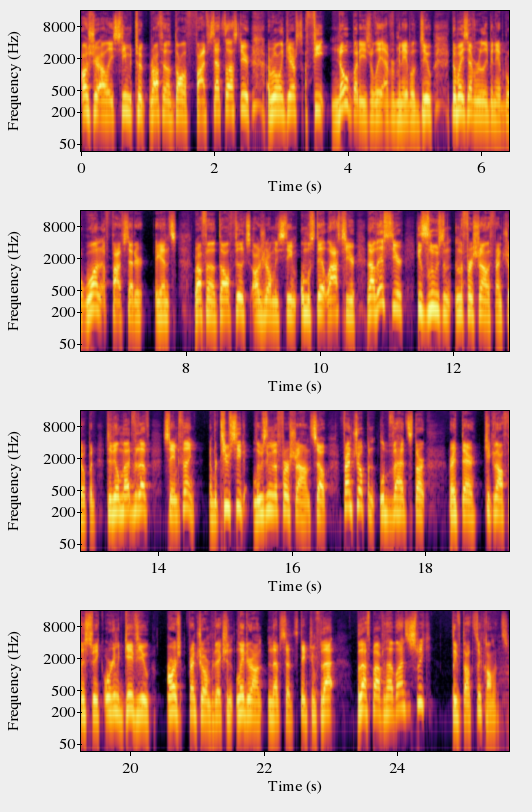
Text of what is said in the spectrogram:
Auger Aliassime took Rafael Nadal to five sets last year at Roland Garros, a feat nobody's really ever been able to do. Nobody's ever really been able to win a five setter against Rafael Nadal. Felix Auger Aliassime almost did it last year. Now this year, he's losing in the first round of the French Open. Daniil Medvedev, same thing. Number two seed, losing in the first round. So French Open, a little bit of a head start right there, kicking off this week. We're going to give you our French Open prediction later on in the episode. Stay tuned for that. But that's about for the headlines this week. Leave thoughts and comments.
